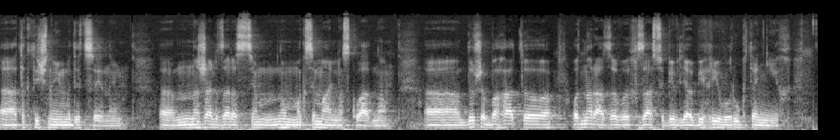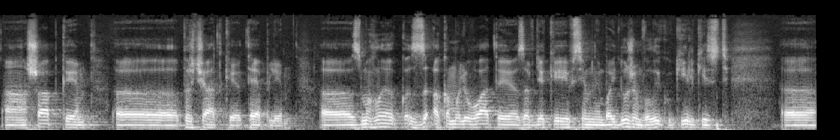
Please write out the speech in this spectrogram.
тактичної медицини. Е, На жаль, зараз цим ну, максимально складно. Е, Дуже багато одноразових засобів для обігріву рук та ніг, шапки, перчатки теплі. Е, Змогли закумулювати завдяки всім небайдужим велику кількість е,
